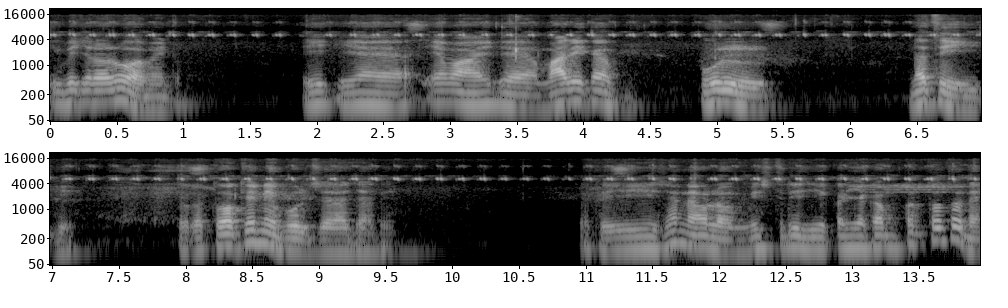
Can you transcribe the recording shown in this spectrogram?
એ બિચારો રોવા માંડ્યો. એ કે એમાં એ કે મારી કાંઈ ભૂલ નથી કે. તો કે તો કેની ભૂલ છે રાજા કે? એ છે ને ઓલો મિસ્ત્રી જે કડિયા કામ કરતો હતો ને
